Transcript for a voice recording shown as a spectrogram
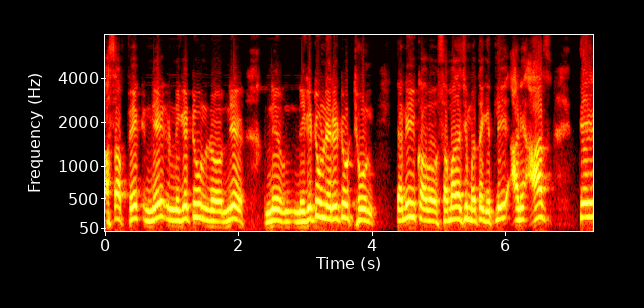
असा फेक ने निगेटिव्ह ने निगेटिव्ह नेरेटिव्ह ठेवून त्यांनी क- समाजाची मतं घेतली. आणि आज ते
